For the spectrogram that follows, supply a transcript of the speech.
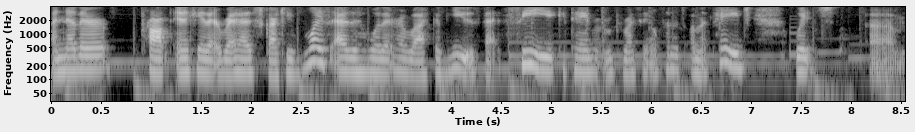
Another prompt indicated that Red had a scratchy voice as if with her lack of use. That C contained from a single sentence on the page, which um,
